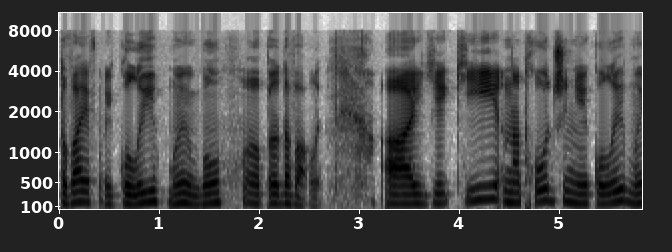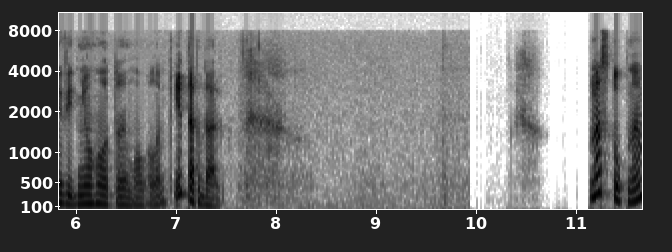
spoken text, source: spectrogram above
товарів і коли ми йому продавали, які надходження і коли ми від нього отримували, і так далі. Наступне,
